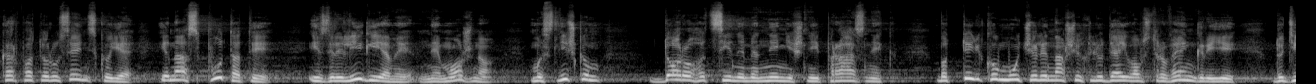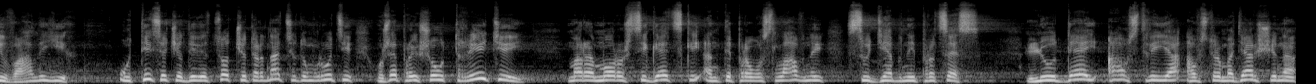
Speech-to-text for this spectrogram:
карпаторусинське. І нас путати із релігіями не можна. Ми слишком дорого цінимо нинішній праздник, бо тільки мучили наших людей в Австро-Венгрії, додівали їх. У 1914 році вже пройшов третій мараморош сігецький антиправославний судебний процес. Людей Австрія, Австромадярщина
